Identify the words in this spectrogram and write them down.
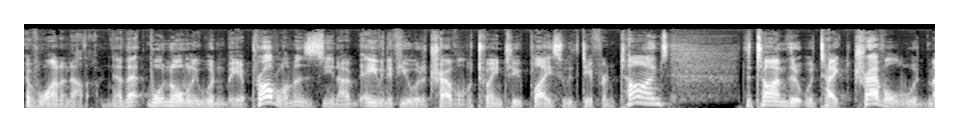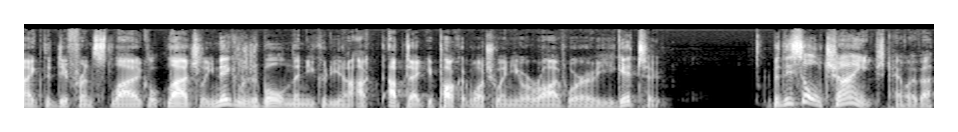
of one another. Now that normally wouldn't be a problem, as you know, even if you were to travel between two places with different times the time that it would take to travel would make the difference largely negligible, and then you could you know update your pocket watch when you arrive wherever you get to. But this all changed, however,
